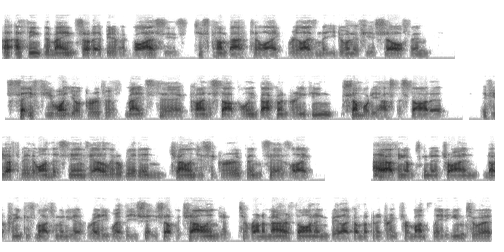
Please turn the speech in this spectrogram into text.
I, think the main sort of a bit of advice is just come back to like realizing that you're doing it for yourself and so if you want your group of mates to kind of start pulling back on drinking somebody has to start it if you have to be the one that stands out a little bit and challenges the group and says like, hey, I think I'm just going to try and not drink as much. I'm going to get ready. Whether you set yourself a challenge to run a marathon and be like, I'm not going to drink for a month leading into it,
